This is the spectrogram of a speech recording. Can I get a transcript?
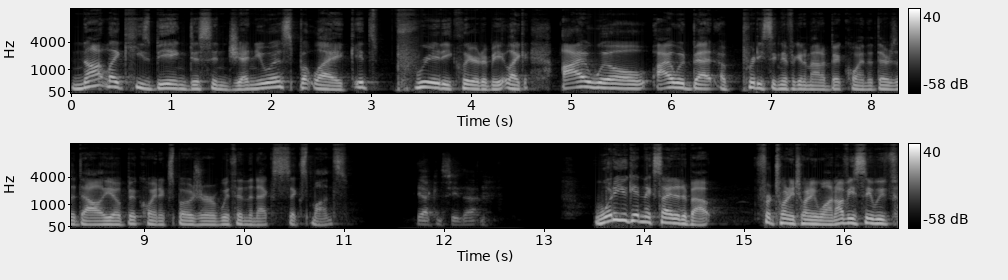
not like he's being disingenuous, but like it's pretty clear to me. Like I will, I would bet a pretty significant amount of Bitcoin that there's a Dalio Bitcoin exposure within the next six months. Yeah, I can see that. What are you getting excited about? for 2021. Obviously, we've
